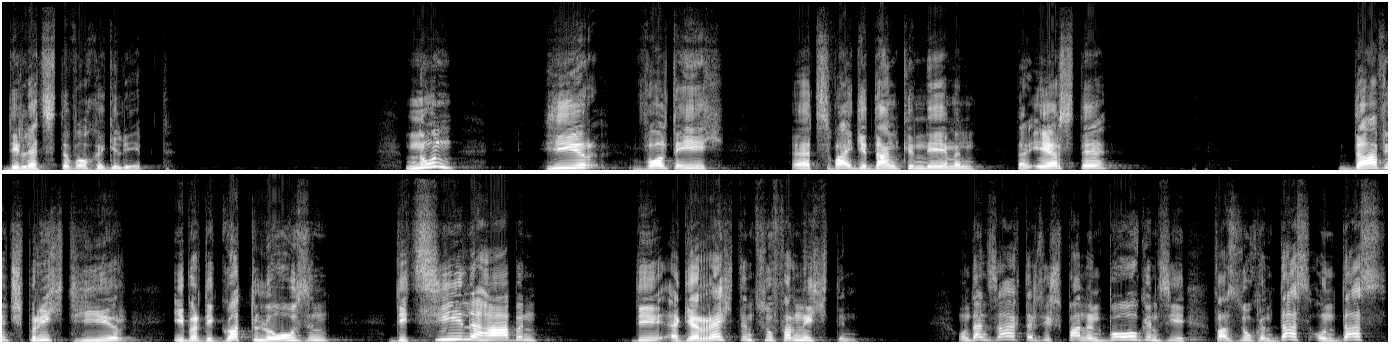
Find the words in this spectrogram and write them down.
die letzte Woche gelebt? Nun, hier wollte ich äh, zwei Gedanken nehmen. Der erste, David spricht hier über die Gottlosen, die Ziele haben, die äh, Gerechten zu vernichten. Und dann sagt er, sie spannen Bogen, sie versuchen das und das.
